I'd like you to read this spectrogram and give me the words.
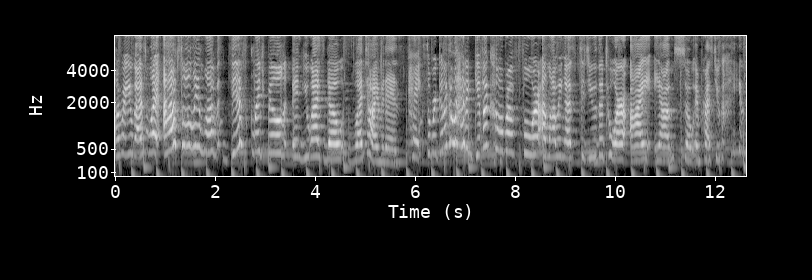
All right, you guys, well, I absolutely love this glitch build, and you guys know what time it is. Okay, so we're gonna go ahead and give a Cobra for allowing us to do the tour. I am so impressed, you guys.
